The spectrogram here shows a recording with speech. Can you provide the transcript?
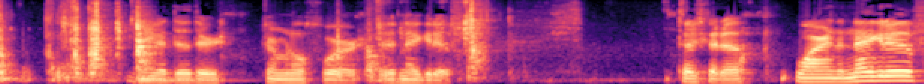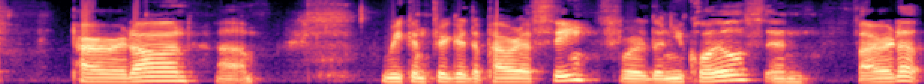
And you got the other terminal for the negative. So I just gotta wire in the negative, power it on, um, reconfigure the power FC for the new coils, and fire it up.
